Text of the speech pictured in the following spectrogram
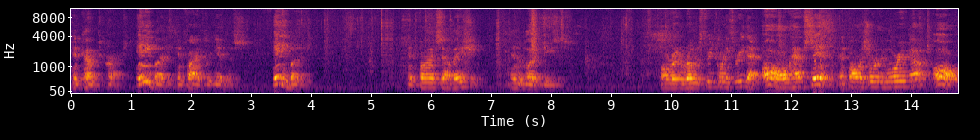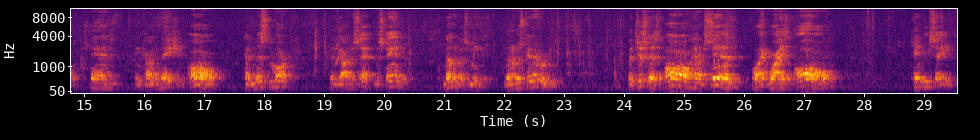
can come to Christ. Anybody can find forgiveness. Anybody can find salvation in the blood of Jesus. Paul wrote in Romans 3.23 that all have sinned and fallen short of the glory of God. All stand in condemnation. All have missed the mark that God has set, the standard. None of us meet it. None of us could ever meet it. But just as all have sinned, likewise all can be saved.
